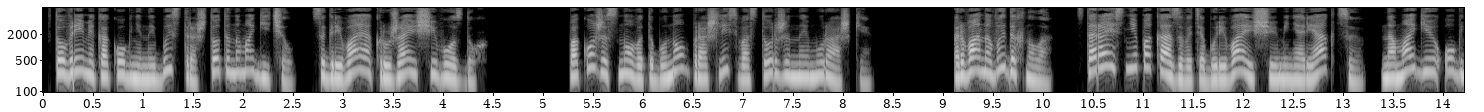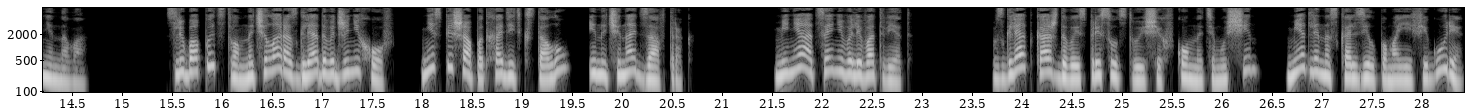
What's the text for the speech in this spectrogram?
в то время как огненный быстро что-то намагичил, согревая окружающий воздух. По коже снова табуном прошлись восторженные мурашки. Рвано выдохнула, стараясь не показывать обуревающую меня реакцию на магию огненного. С любопытством начала разглядывать женихов, не спеша подходить к столу и начинать завтрак. Меня оценивали в ответ. Взгляд каждого из присутствующих в комнате мужчин медленно скользил по моей фигуре,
